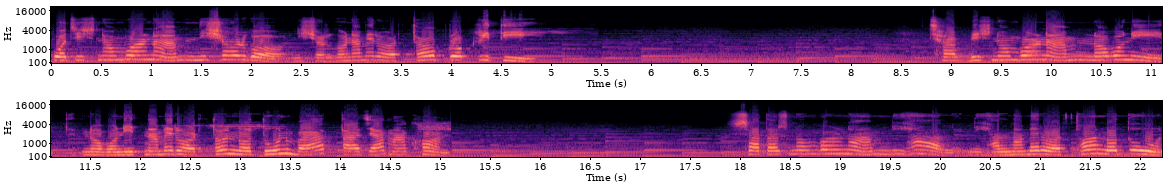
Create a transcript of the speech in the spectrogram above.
পঁচিশ নম্বর নাম নিসর্গ। নিসর্গ নামের অর্থ প্রকৃতি। ছাব্বিশ নম্বর নাম নবনীত। নবনীত নামের অর্থ নতুন বা তাজা মাখন। সাতাশ নম্বর নাম নিহাল। নিহাল নামের অর্থ নতুন।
